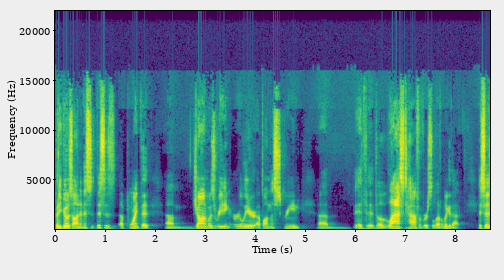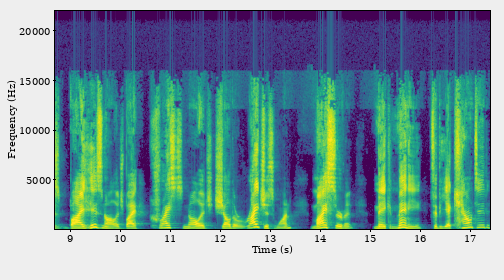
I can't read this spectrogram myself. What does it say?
But he goes on, and this is, this is a point that um, John was reading earlier up on the screen, uh, the, the last half of verse 11. Look at that. It says, By his knowledge, by Christ's knowledge shall the righteous one, my servant, make many to be accounted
